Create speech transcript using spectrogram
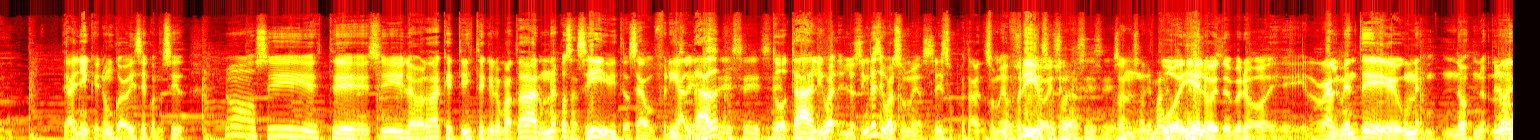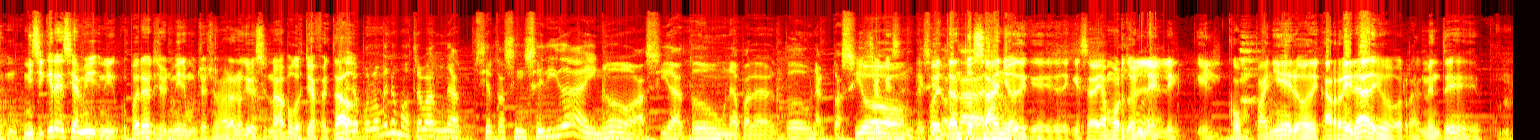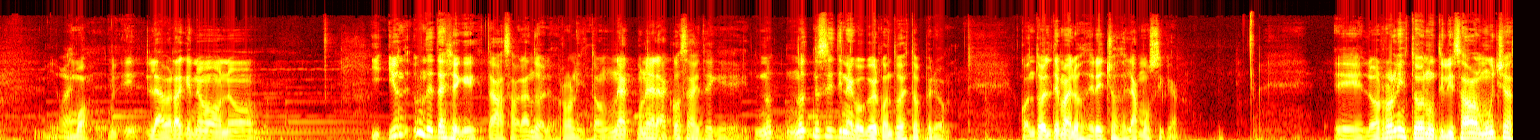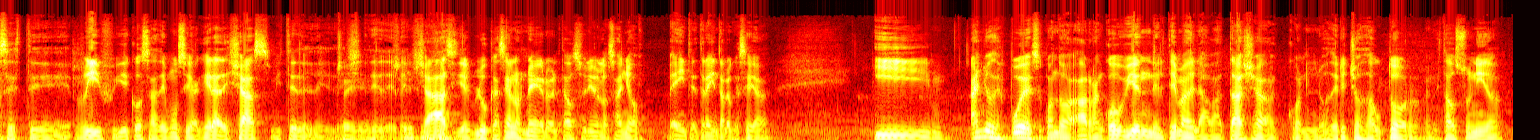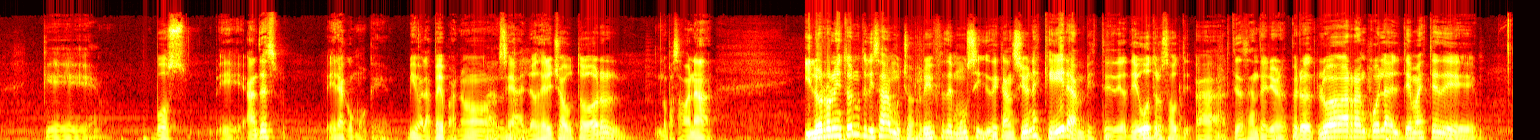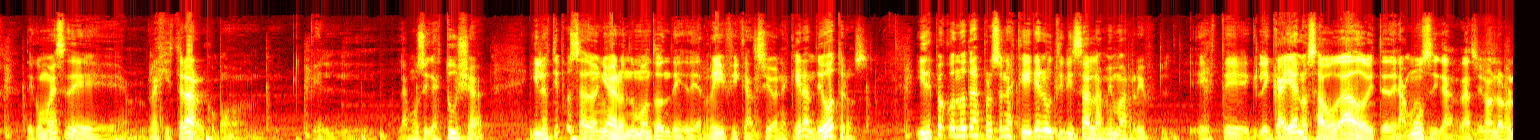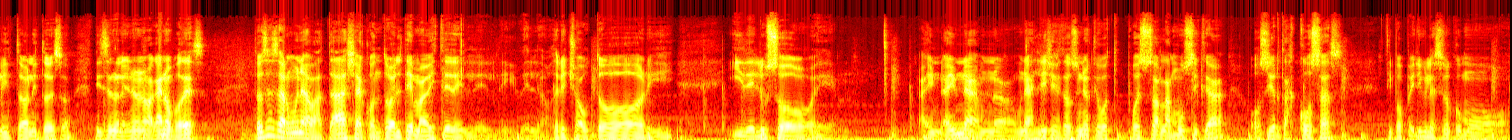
de alguien que nunca hubiese conocido. No, sí, este, sí, la verdad que triste que lo mataron, una cosa así, viste, o sea, frialdad Sí, sí, sí, total. Igual, los ingleses igual son medio, sí, supuestamente, son medio Los fríos, son así, sí. Son cubo de hielo, viste, pero eh, realmente un- no, no- ni siquiera decía a mí, ni podría dicho, mire muchachos, ahora no quiero decir nada porque estoy afectado. Pero por lo menos mostraba una cierta sinceridad y no hacía toda una, para- toda una actuación. Sé, después de tantos notara. años de que, de que se había muerto el, el- el compañero de carrera, digo, realmente. Bueno, la verdad que no. no y, y un, un detalle que estabas hablando de los Rolling Stones, una, una de las cosas ¿viste? que. No, no- no sé si tiene algo que ver con todo esto, pero. Con todo el tema de los derechos de la música. Eh, los Rolling Stones utilizaban muchas este, riff y cosas de música que era de jazz, ¿viste? De, de- de- Sí, de- sí, del sí, jazz y del blues que hacían los negros en Estados Unidos en los años 20, 30, lo que sea. Y años después, cuando arrancó bien el tema de la batalla con los derechos de autor en Estados Unidos, que vos, eh, antes era como que viva la pepa, ¿no? Claro, o sea, no. los derechos de autor no pasaba nada. Y los Rolling Stones utilizaban muchos riffs de música, de canciones que eran, viste, de, de otros artistas anteriores. Pero luego arrancó la- el tema este de, de cómo es, de registrar, como que el- la música es tuya. Y los tipos se adueñaron de un montón de, de riffs y canciones que eran de otros. Y después cuando otras personas querían utilizar las mismas riffs, este, le caían los abogados, viste, de la música relacionados a los Rolling Stones y todo eso, diciéndole, no, no, acá no podés. Entonces se armó una batalla con todo el tema, viste, del- del- de, de los derechos de autor y, y del uso. eh, hay hay una- una- unas leyes en Estados Unidos que vos puedes usar la música o ciertas cosas, tipo películas, eso como.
